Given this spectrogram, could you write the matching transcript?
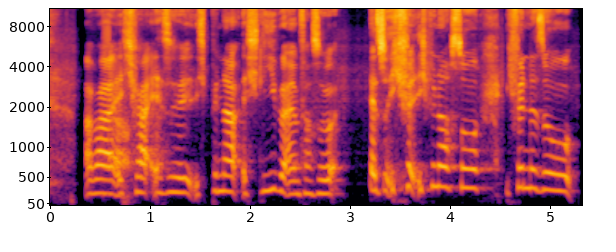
Aber Ja. ich war, also ich bin da, ich liebe einfach so, also ich, ich bin auch so, ich finde so,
